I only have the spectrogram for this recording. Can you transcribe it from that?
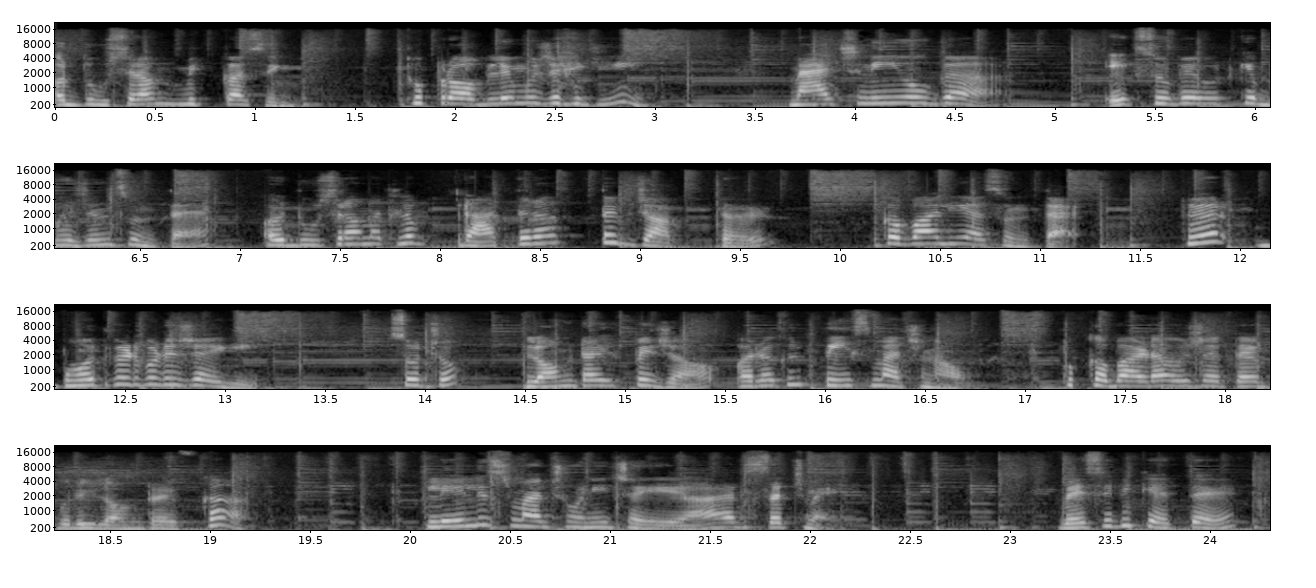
और दूसरा मिक्का सिंह तो प्रॉब्लम हो जाएगी। मैच नहीं होगा। एक सुबह उठ के भजन सुनता है और दूसरा मतलब रात रात तक जागकर कवालियाँ सुनता है तो यार बहुत गड़बड़ हो जाएगी। सोचो लॉन्ग ड्राइव पे जाओ और अगर पेस मैच ना हो तो कबाड़ा हो जाता है बुरी लॉन्ग ड्राइव का। प्लेलिस्ट मैच होनी चाहिए यार, सच में। वैसे भी कहते हैं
